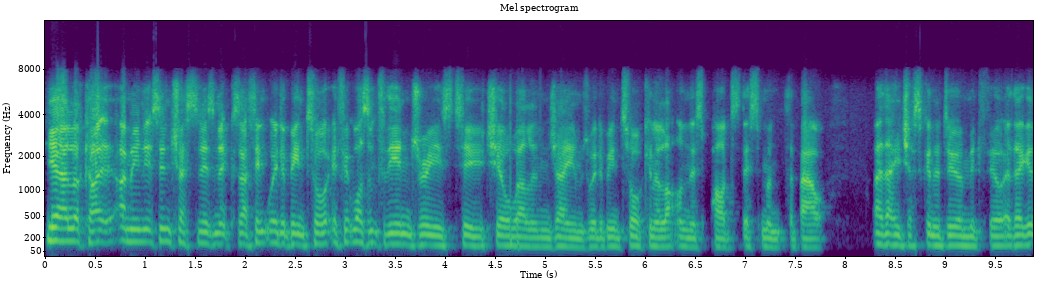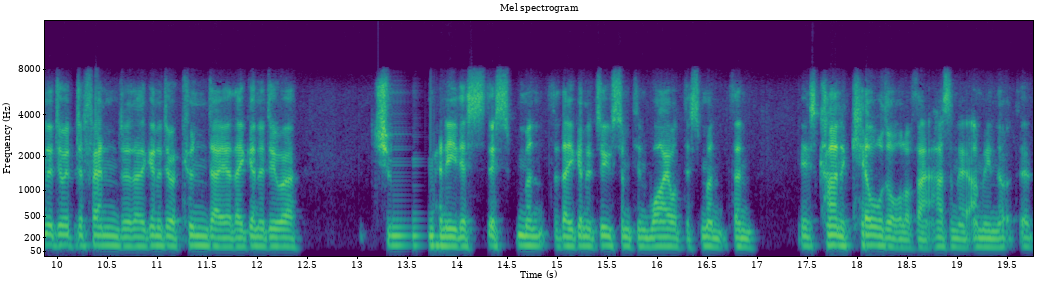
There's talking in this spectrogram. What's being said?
Yeah, look, I, I mean, it's interesting, isn't it? Because I think we'd have been talking, if it wasn't for the injuries to Chilwell and James, we'd have been talking a lot on this pod this month about are they just going to do a midfield? Are they going to do a defender? Are they going to do a Kunde? Are they going to do a Tchouaméni this this month? Are they going to do something wild this month? And it's kind of killed all of that, hasn't it? I mean, the the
